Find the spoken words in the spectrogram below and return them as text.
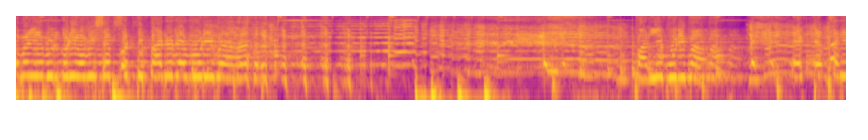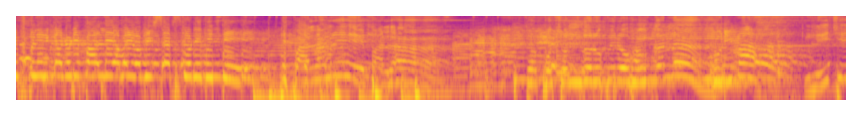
আমার এমন করে অভিশাপ করতে পারো না বুড়িমা পারলে বুড়িমা। একটুখানি ফুলের কারণে পারলে আমায় অভিশাপ করে দিতে। পারলাম রে পারলাম। তো প্রচণ্ড রূপের অহংকার না? বুড়িমা। কি হয়েছে?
